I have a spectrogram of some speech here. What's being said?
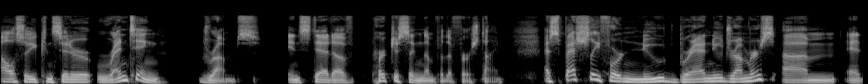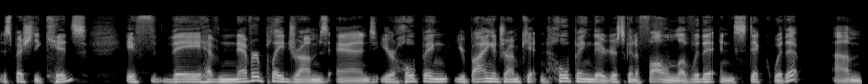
also you consider renting drums instead of purchasing them for the first time, especially for new, brand new drummers, um, and especially kids. If they have never played drums and you're hoping you're buying a drum kit and hoping they're just going to fall in love with it and stick with it. Um,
